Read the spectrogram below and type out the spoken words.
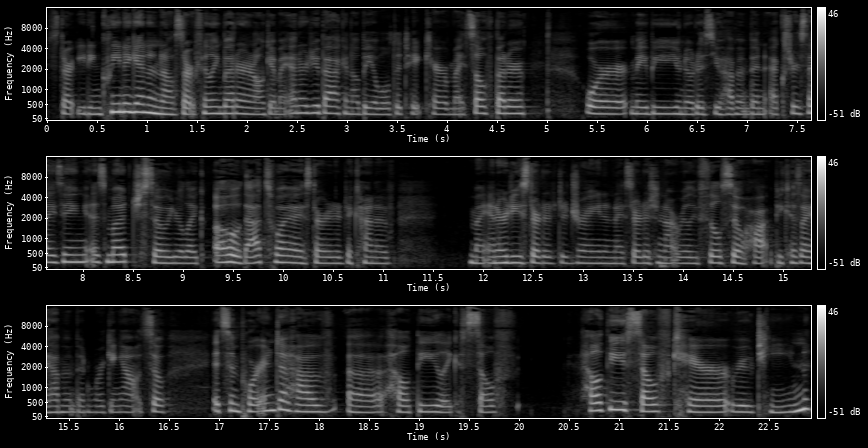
start eating clean again and I'll start feeling better and I'll get my energy back and I'll be able to take care of myself better." Or maybe you notice you haven't been exercising as much, so you're like, "Oh, that's why I started to kind of my energy started to drain and I started to not really feel so hot because I haven't been working out. So it's important to have a healthy, like self healthy self-care routine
